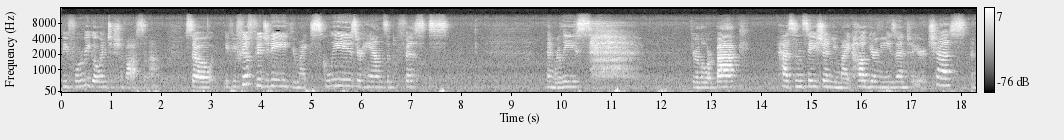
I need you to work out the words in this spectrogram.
before we go into Shavasana. So if you feel fidgety, you might squeeze your hands into fists and release. If your lower back has sensation, you might hug your knees into your chest and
